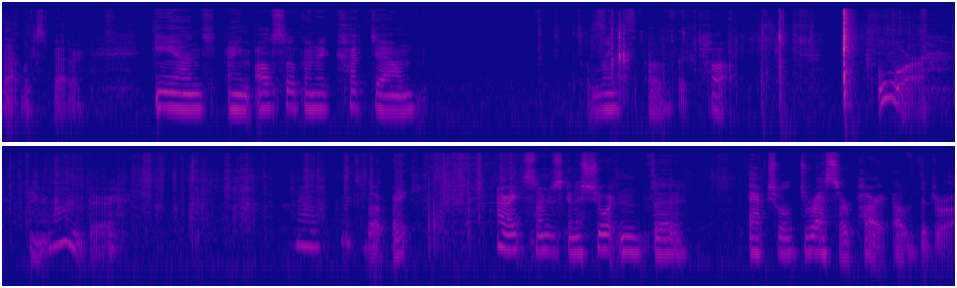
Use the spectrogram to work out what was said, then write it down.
that looks better. And I'm also to cut down the length of the top. Or, I wonder, oh, that's about right. All right, so I'm just going to shorten the actual dresser part of the draw.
